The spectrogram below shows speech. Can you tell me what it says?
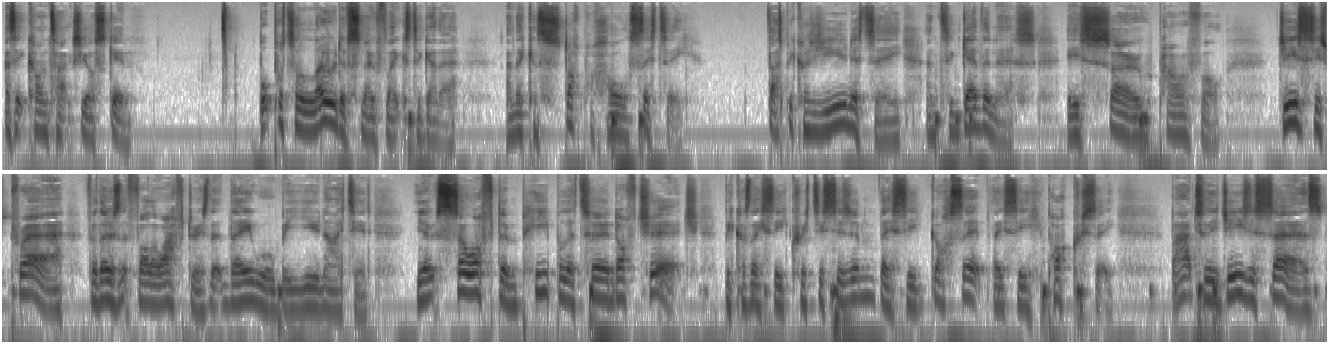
as it contacts your skin. But put a load of snowflakes together, and they can stop a whole city. That's because unity and togetherness is so powerful. Jesus' prayer for those that follow after is that they will be united. You know, so often people are turned off church because they see criticism, they see gossip, they see hypocrisy. But actually, Jesus says,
